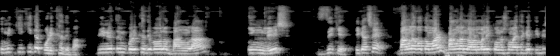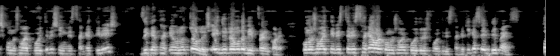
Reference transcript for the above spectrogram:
তুমি কি কিতে পরীক্ষা দিবা? বি ইউনিট তুমি পরীক্ষা দিবা হলো বাংলা, ইংলিশ জিকে, ঠিক আছে? বাংলা কত মার্ক বাংলা নর্মালি কোনো সময় থাকে তিরিশ, কোনো সময় পঁয়ত্রিশ, ইংলিশ থাকে তিরিশ, জিকে থাকে হলো চল্লিশ। এই দুটোর মধ্যে ডিফারেন্ট করে। কোনো সময় তিরিশ তিরিশ থাকে, আবার কোনো সময় পঁয়ত্রিশ পঁয়ত্রিশ থাকে, ঠিক আছে? ইট ডিপেন্ডস তো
